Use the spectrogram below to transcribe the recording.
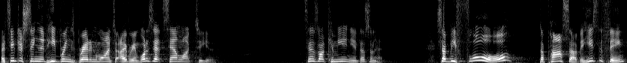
It's interesting that he brings bread and wine to Abraham. What does that sound like to you? It sounds like communion, doesn't it? So before the Passover, here's the thing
